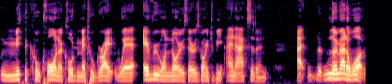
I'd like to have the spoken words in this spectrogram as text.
mythical corner called Metal Grate where everyone knows there is going to be an accident at no matter what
